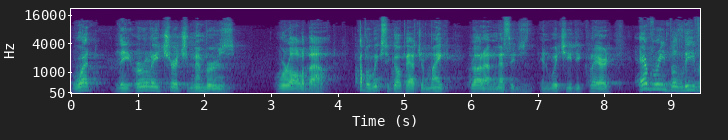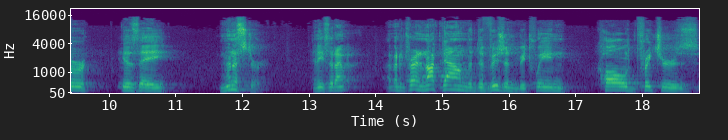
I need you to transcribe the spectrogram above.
what the early church members were all about. A couple of weeks ago, Pastor Mike brought a message in which he declared every believer is a minister. And he said, I'm, I'm going to try to knock down the division between called preachers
